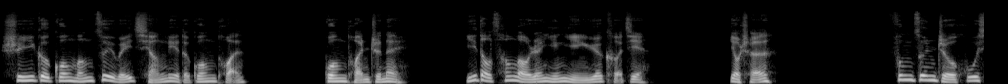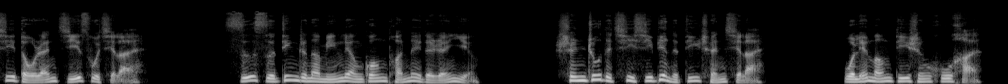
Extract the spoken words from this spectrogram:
是一个光芒最为强烈的光团。光团之内，一道苍老人影隐约可见。药尘。风尊者呼吸陡然急促起来，死死盯着那明亮光团内的人影，身周的气息变得低沉起来。我连忙低声呼喊，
